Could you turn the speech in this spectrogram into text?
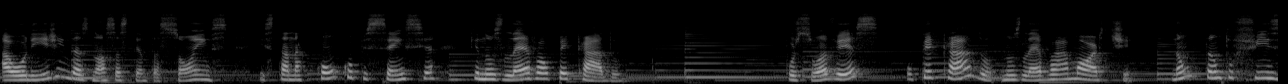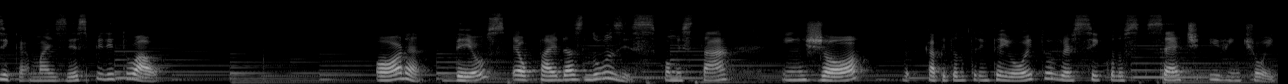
A origem das nossas tentações está na concupiscência que nos leva ao pecado. Por sua vez, o pecado nos leva à morte, não tanto física, mas espiritual. Ora, Deus é o Pai das luzes, como está em Jó, capítulo 38, versículos 7 e 28.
